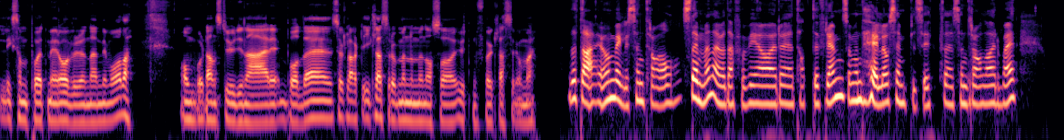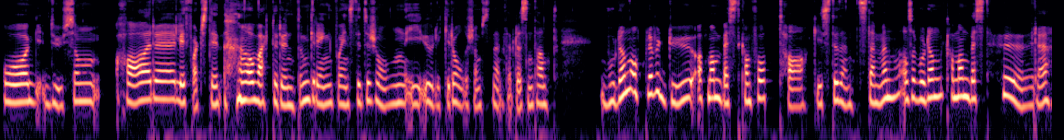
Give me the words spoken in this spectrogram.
Liksom på et mer overordnet nivå, da om hvordan studiene er, både så klart i klasserommet, men også utenfor klasserommet. Dette er jo en veldig sentral stemme, det er jo derfor vi har eh, tatt det frem som en del av Sempe sitt sentrale arbeid. Og du som har eh, litt fartstid og vært rundt omkring på institusjonen i ulike roller som studentrepresentant, hvordan opplever du at man best kan få tak i studentstemmen? Altså hvordan kan man best høre,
